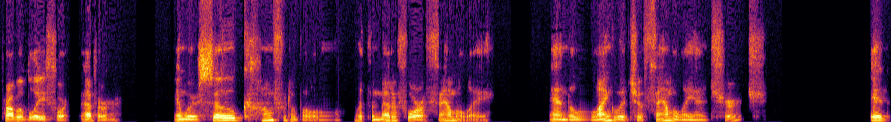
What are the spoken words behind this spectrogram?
probably forever. And we're so comfortable with the metaphor of family and the language of family and church. It,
